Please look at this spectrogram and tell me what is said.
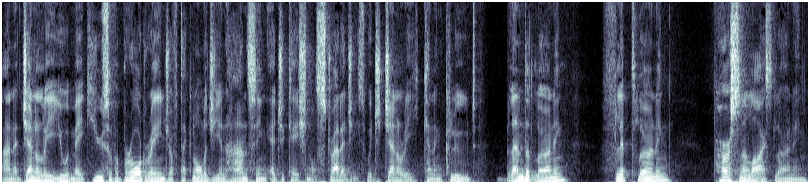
And uh, generally, you would make use of a broad range of technology enhancing educational strategies, which generally can include blended learning, flipped learning, personalized learning.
